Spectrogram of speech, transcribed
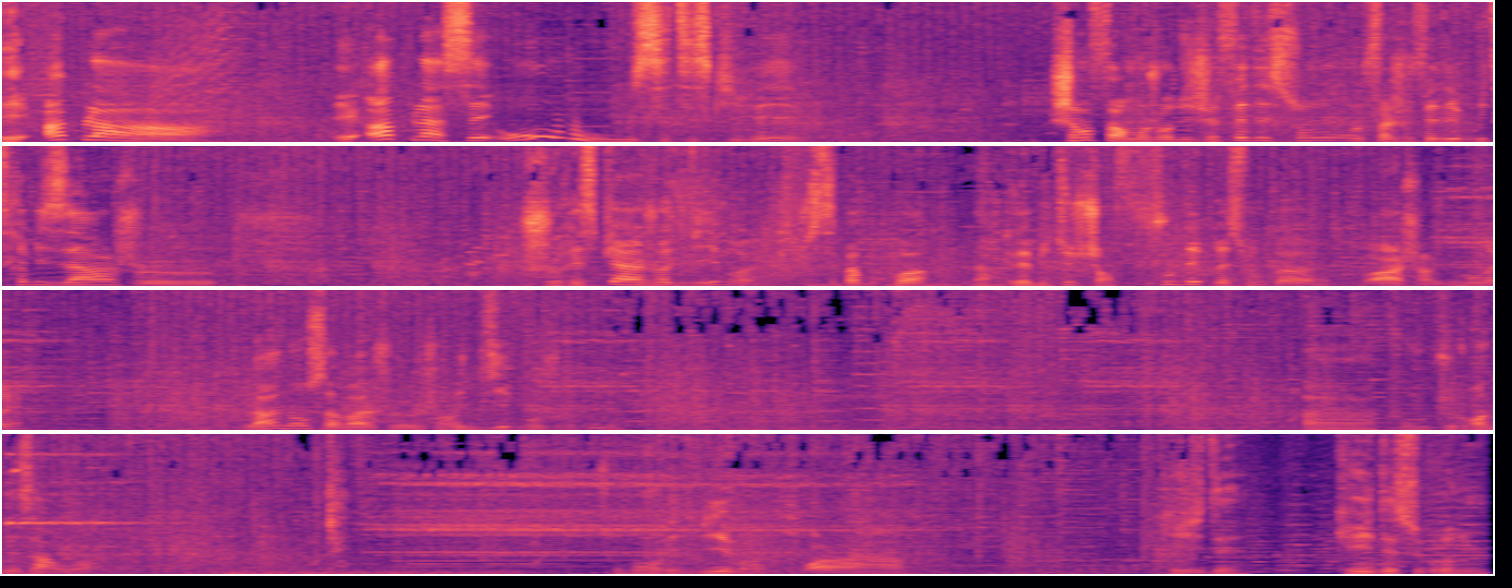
Et hop là Et hop là, c'est... Ouh, c'est esquivé. Je suis en forme aujourd'hui, je fais des sons, enfin je fais des bruits très bizarres, je... Je respire la joie de vivre, je sais pas pourquoi. Alors que d'habitude je suis en full dépression quoi. Oh, j'ai envie de mourir. Là, non, ça va, j'ai envie de vivre aujourd'hui. Euh, pour mon plus grand désarroi. J'ai envie de vivre. Voilà. Quelle idée. Quelle idée ce grenu.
